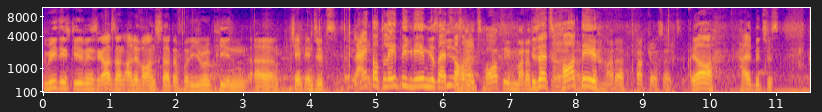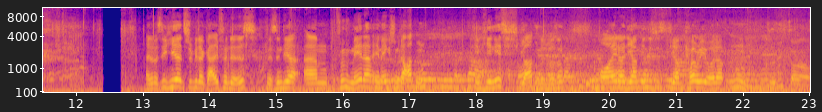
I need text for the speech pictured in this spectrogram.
Greetings, Greetings, raus an alle Veranstalter für die European äh, Championships. Leichtathletik WM, ihr seid Ihr der Hammer. seid harte Motherfucker. Ihr seid harte. Motherfucker seid ihr. Ja, heil Bitches. Also was ich hier jetzt schon wieder geil finde ist, wir sind hier ähm, fünf Meter im englischen Garten, im chinesischen Garten mal sagen. Oh, Alter, die haben indisches, die haben Curry oder mm. So riecht's aber.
